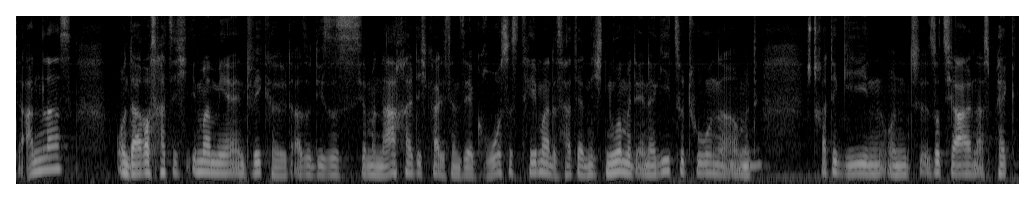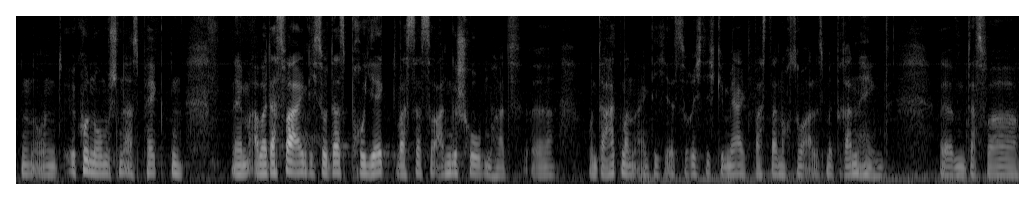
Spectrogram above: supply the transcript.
der Anlass. Und daraus hat sich immer mehr entwickelt. Also dieses ja, Nachhaltigkeit ist ein sehr großes Thema. Das hat ja nicht nur mit Energie zu tun, sondern auch mit mhm. Strategien und sozialen Aspekten und ökonomischen Aspekten. Ähm, aber das war eigentlich so das Projekt, was das so angeschoben hat. Äh, und da hat man eigentlich erst so richtig gemerkt, was da noch so alles mit dranhängt. Ähm, das war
